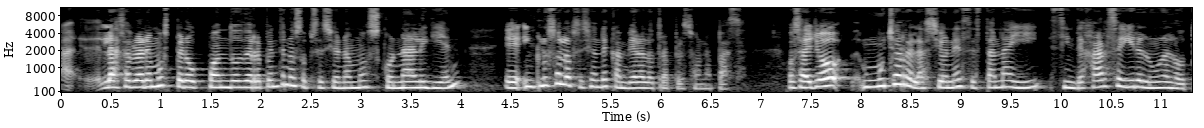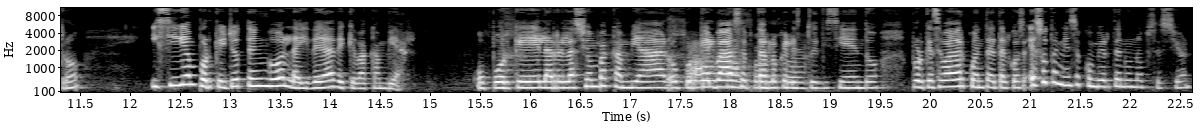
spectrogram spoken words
ah, las hablaremos, pero cuando de repente nos obsesionamos con alguien, eh, incluso la obsesión de cambiar a la otra persona pasa. O sea, yo, muchas relaciones están ahí sin dejarse ir el uno al otro y siguen porque yo tengo la idea de que va a cambiar. o porque la relación va a cambiar, o porque él va a aceptar lo que le estoy diciendo, porque se va a dar cuenta de tal cosa. Eso también se convierte en una obsesión.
